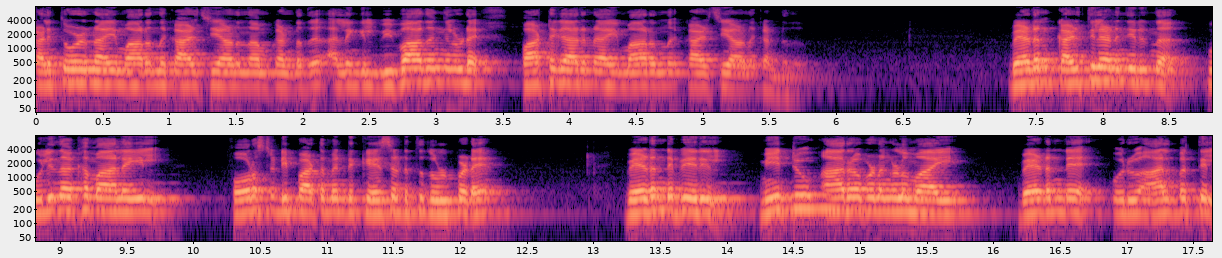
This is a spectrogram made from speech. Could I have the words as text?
കളിത്തോഴനായി മാറുന്ന കാഴ്ചയാണ് നാം കണ്ടത് അല്ലെങ്കിൽ വിവാദങ്ങളുടെ പാട്ടുകാരനായി മാറുന്ന കാഴ്ചയാണ് കണ്ടത്. വേടൻ കഴുത്തിലണിഞ്ഞിരുന്ന പുലിനഖമാലയിൽ ഫോറസ്റ്റ് ഡിപ്പാർട്ട്മെന്റ് കേസെടുത്തതുൾപ്പെടെ വേടന്റെ പേരിൽ മീറ്റു ആരോപണങ്ങളുമായി വേടന്റെ ഒരു ആൽബത്തിൽ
